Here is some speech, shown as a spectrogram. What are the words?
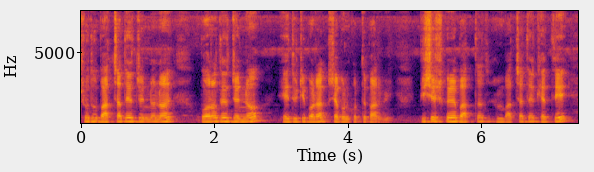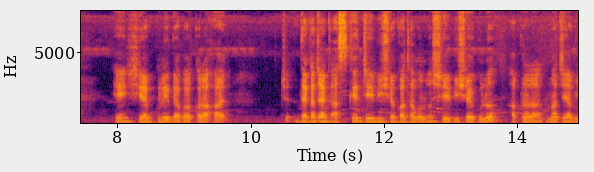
শুধু বাচ্চাদের জন্য নয়, বড়দের জন্য এই দুটি প্রোডাক্ট সেবন করতে পারবে। বিশেষ করে বাচ্চা, বাচ্চাদের ক্ষেত্রে এই সিরাপগুলি ব্যবহার করা হয়। দেখা যাক আজকে যে বিষয়ে কথা বলব, সেই বিষয়গুলো আপনারা মাঝে আমি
